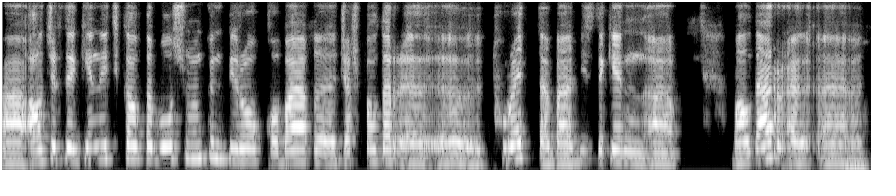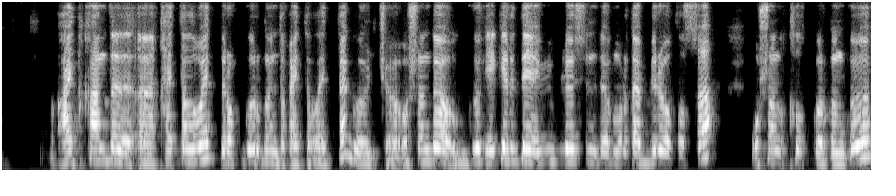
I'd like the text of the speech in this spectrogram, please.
ал жерде генетикалык да болушу мүмкүн бирок баягы жаш балдар э, э, туурайт да баягы биз деген балдар э, айтканды кайталабайт бирок көргөндү кайталайт да көбүнчө. Ошондо эгерде үй бүлөсүндө мурда бирөө кылса ошону кылып көргөнгө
